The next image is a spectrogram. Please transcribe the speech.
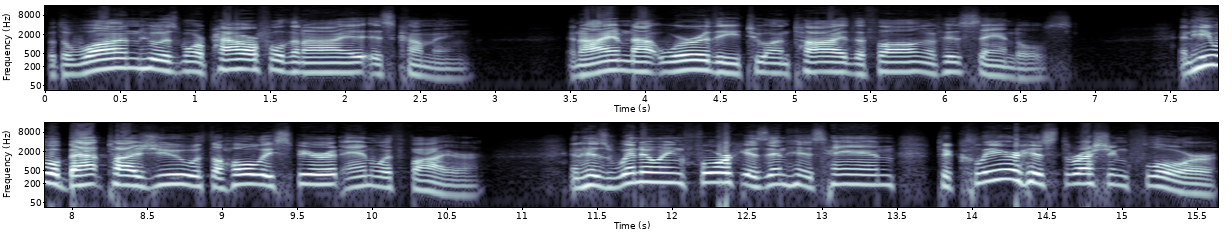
but the one who is more powerful than I is coming, and I am not worthy to untie the thong of his sandals. And he will baptize you with the Holy Spirit and with fire. And his winnowing fork is in his hand to clear his threshing floor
